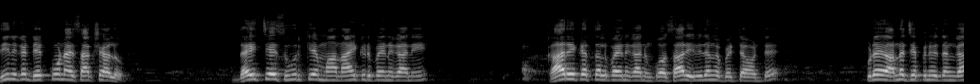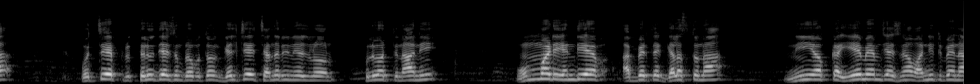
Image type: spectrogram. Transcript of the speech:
దీనికంటే ఎక్కువ ఉన్నాయి సాక్ష్యాలు. దయచేసి ఊరికే మా నాయకుడి పైన కానీ కార్యకర్తల పైన కానీ ఇంకోసారి ఈ విధంగా పెట్టామంటే ఇప్పుడే అన్న చెప్పిన విధంగా వచ్చే తెలుగుదేశం ప్రభుత్వం గెలిచే చంద్ర నియోజకవర్గంలో పులివర్తి నాని ఉమ్మడి ఎన్డీఏ అభ్యర్థి గెలుస్తున్నా నీ యొక్క ఏమేం చేసినావు అన్నిటిపైన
